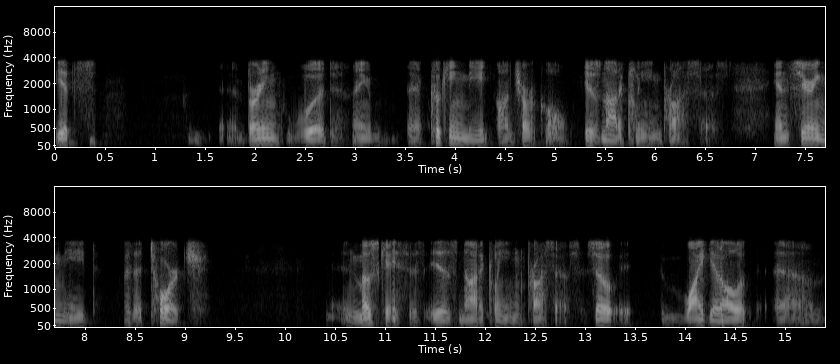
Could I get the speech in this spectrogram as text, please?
it's uh, burning wood and uh, cooking meat on charcoal is not a clean process, and searing meat with a torch, in most cases, is not a clean process. So, why get all um,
